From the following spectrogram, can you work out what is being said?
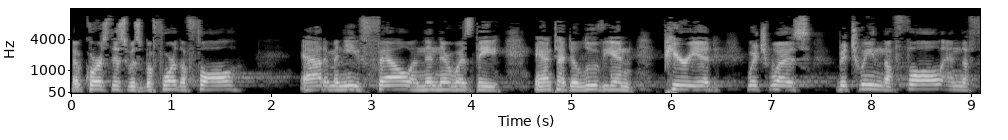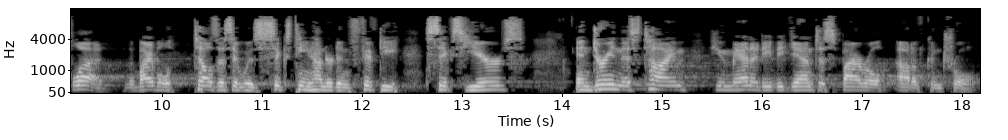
Of course, this was before the fall. Adam and Eve fell, and then there was the antediluvian period, which was between the fall and the flood. The Bible tells us it was 1656 years. And during this time, humanity began to spiral out of control.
